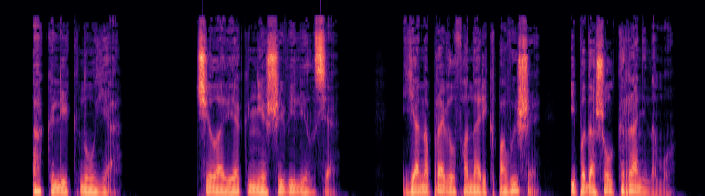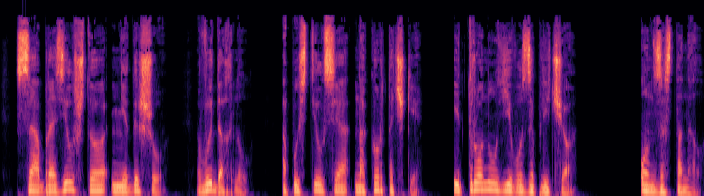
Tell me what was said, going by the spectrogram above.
— окликнул я. Человек не шевелился. Я направил фонарик повыше и подошел к раненому сообразил, что не дышу, выдохнул, опустился на корточки и тронул его за плечо. Он застонал.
